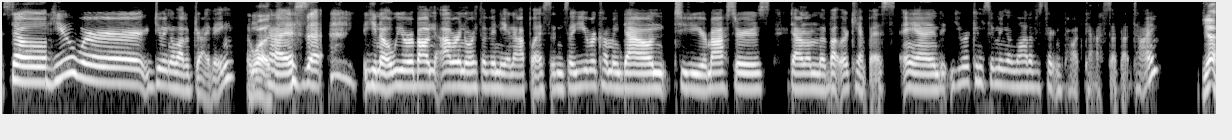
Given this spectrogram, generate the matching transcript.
So you were doing a lot of driving I was. because uh, you know we were about an hour north of Indianapolis, and so you were coming down to do your master's down on the Butler campus, and you were consuming a lot of a certain podcast at that time. Yeah.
